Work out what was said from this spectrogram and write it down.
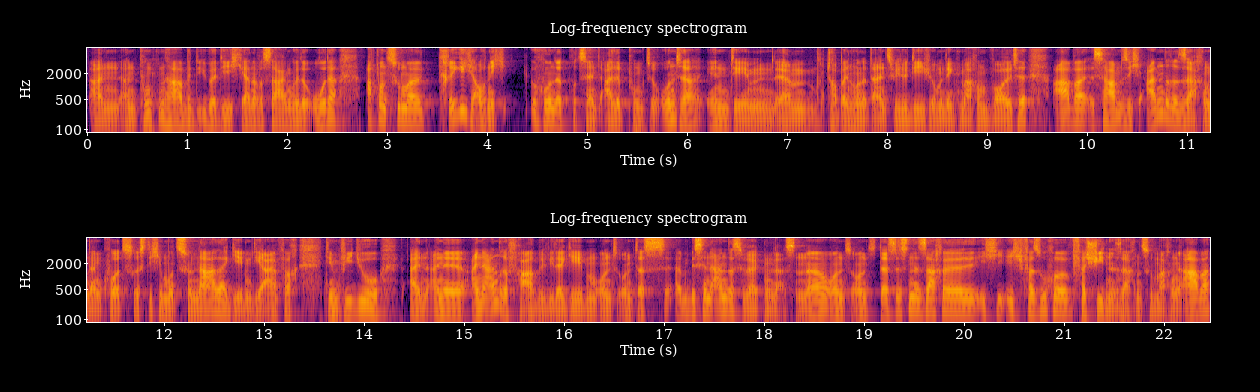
an, an Punkten habe, die, über die ich gerne was sagen würde oder ab und zu mal kriege ich auch nicht 100% alle Punkte unter in dem ähm, Top 101 Video, die ich unbedingt machen wollte. Aber es haben sich andere Sachen dann kurzfristig emotional ergeben, die einfach dem Video ein, eine, eine andere Farbe wiedergeben und, und das ein bisschen anders wirken lassen. Ne? Und, und das ist eine Sache, ich, ich versuche verschiedene Sachen zu machen. Aber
